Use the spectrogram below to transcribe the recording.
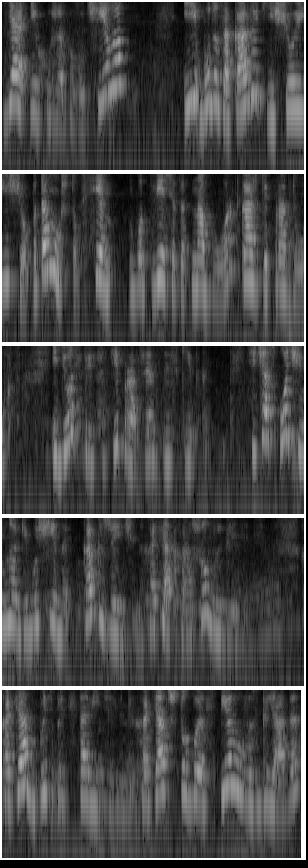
Я их уже получила и буду заказывать еще и еще, потому что всем вот весь этот набор, каждый продукт идет с 30% скидкой. Сейчас очень многие мужчины, как и женщины, хотят хорошо выглядеть, хотят быть представительными, хотят, чтобы с первого взгляда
